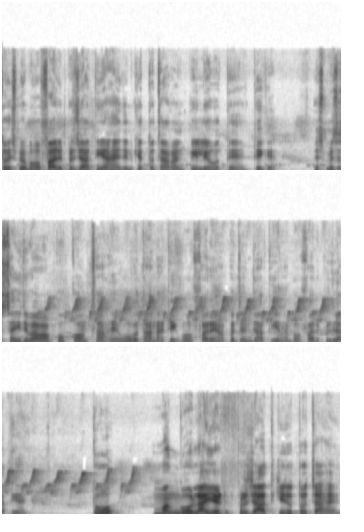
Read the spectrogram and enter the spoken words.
तो इसमें बहुत सारी प्रजातियाँ हैं जिनके त्वचा रंग पीले होते हैं, ठीक है? इसमें से सही जवाब आपको कौन सा है वो बताना है, ठीक? बहुत सारे यहाँ पर जनजातियाँ हैं, बहुत सारी प्रजातियाँ हैं। तो मंगोलायड प्रजाति की जो त्वचा है,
